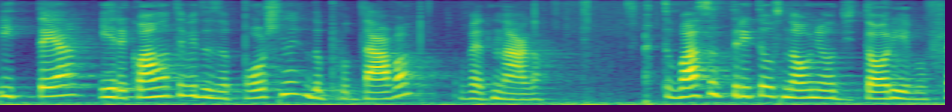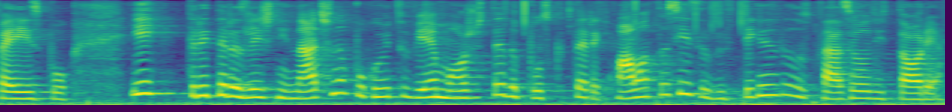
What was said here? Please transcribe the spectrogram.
и тя и рекламата ви да започне да продава веднага. Това са трите основни аудитории във Facebook и трите различни начина, по които вие можете да пускате рекламата си, за да стигнете до тази аудитория.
